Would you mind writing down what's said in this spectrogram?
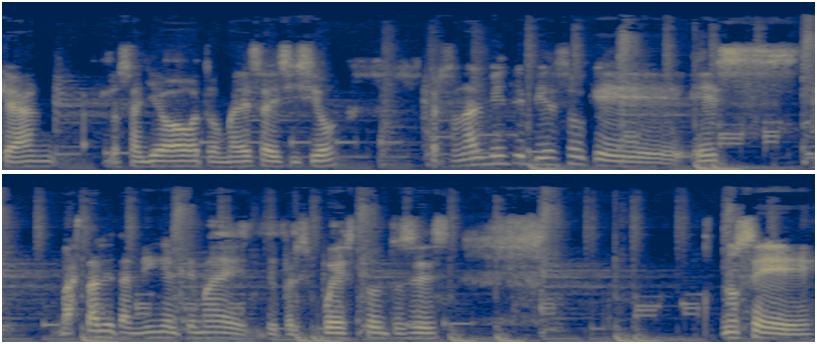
que, han, los han llevado a tomar esa decisión. Personalmente pienso que es bastante también el tema de presupuesto, entonces, no sé,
